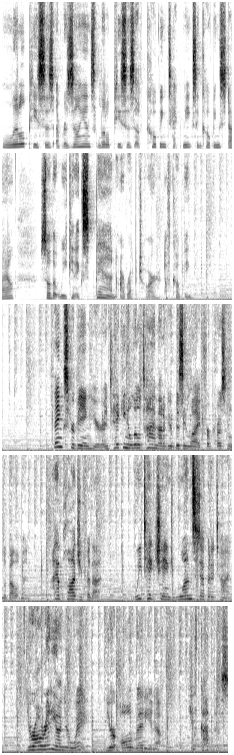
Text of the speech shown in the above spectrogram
little pieces of resilience, little pieces of coping techniques and coping style so that we can expand our repertoire of coping. Thanks for being here and taking a little time out of your busy life for personal development. I applaud you for that. We take change one step at a time. You're already on your way. You're already enough. You've got this.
